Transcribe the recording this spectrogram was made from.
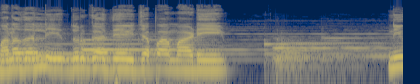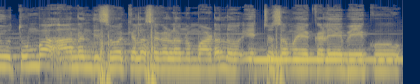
ಮನದಲ್ಲಿ ದುರ್ಗಾದೇವಿ ಜಪ ಮಾಡಿ. ನೀವು ತುಂಬ ಆನಂದಿಸುವ ಕೆಲಸಗಳನ್ನು ಮಾಡಲು ಹೆಚ್ಚು ಸಮಯ ಕಳೆಯಬೇಕು.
